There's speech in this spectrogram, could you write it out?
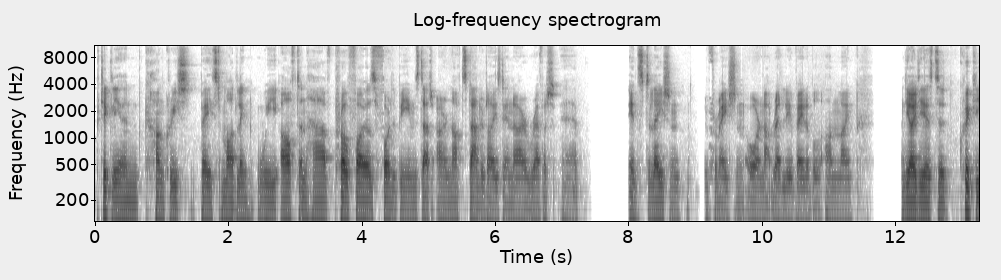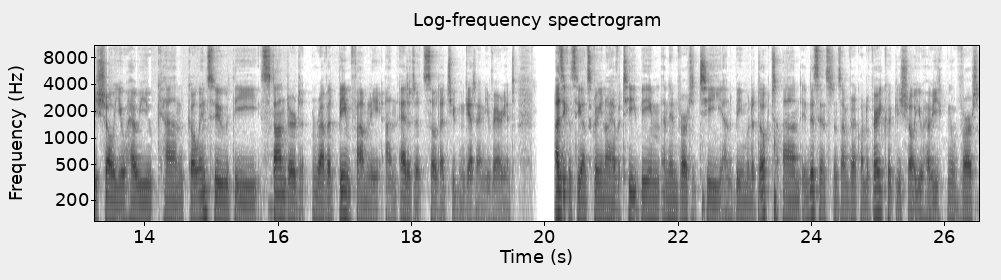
particularly in concrete based modelling, we often have profiles for the beams that are not standardized in our Revit uh, installation information or not readily available online. And the idea is to quickly show you how you can go into the standard Revit beam family and edit it so that you can get any variant. As you can see on screen, I have a T-beam, an inverted T, and a beam with a duct. And in this instance, I'm going to very quickly show you how you can convert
